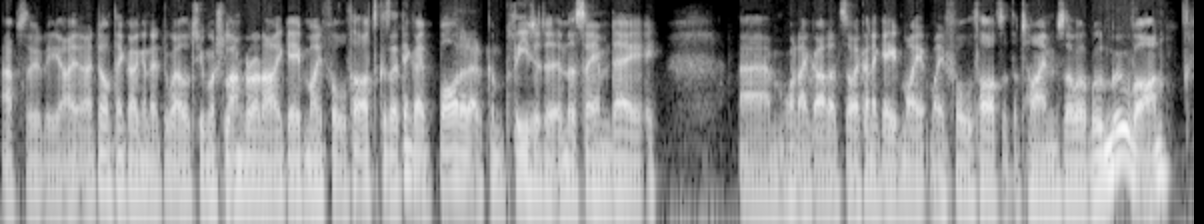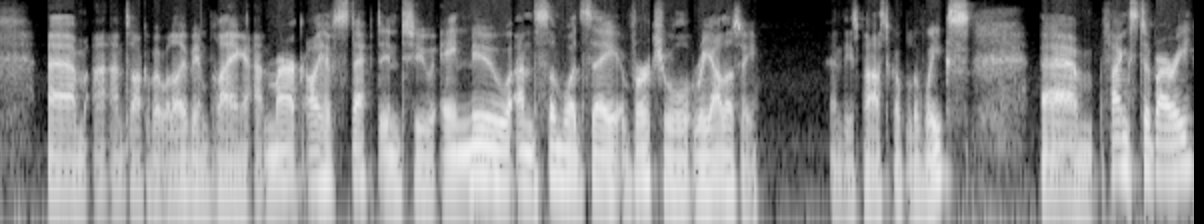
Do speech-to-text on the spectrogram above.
Absolutely. I, I don't think I'm going to dwell too much longer on it. I gave my full thoughts because I think I bought it and completed it in the same day um, when I got it. So I kind of gave my, my full thoughts at the time. So we'll, we'll move on um, and talk about what I've been playing. And Mark, I have stepped into a new and some would say virtual reality in these past couple of weeks. Um, thanks to Barry,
